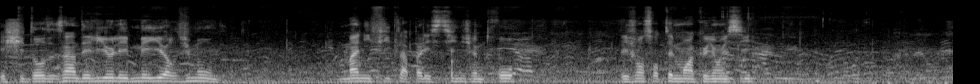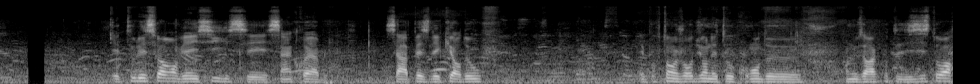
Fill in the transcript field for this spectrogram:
Et je suis dans un des lieux les meilleurs du monde. Magnifique, la Palestine, j'aime trop. Les gens sont tellement accueillants ici. Et tous les soirs, on vient ici, c'est incroyable. Ça apaise les cœurs de ouf. Et pourtant, aujourd'hui, on était au courant de. On nous a raconté des histoires.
